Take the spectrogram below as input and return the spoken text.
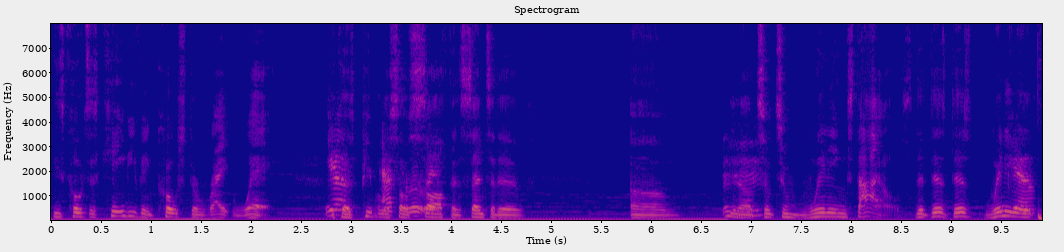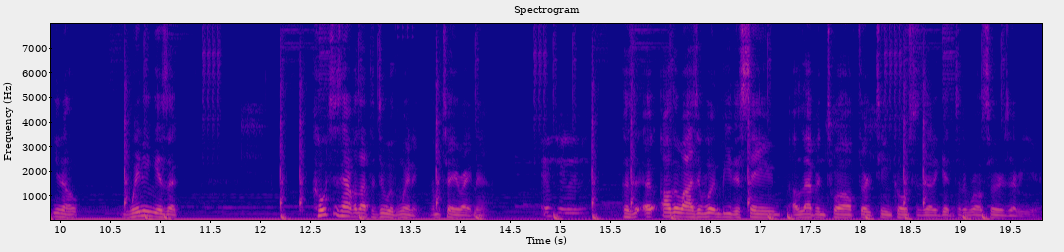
these coaches can't even coach the right way Yeah, because people are so soft and sensitive. Um, you know, Mhm. to to winning styles. That There's there's winning. Yeah. is- You know, winning is a coaches have a lot to do with winning. I'm gonna tell you right now. Because otherwise it wouldn't be the same 11 12 13 coaches that are getting to the world series every year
